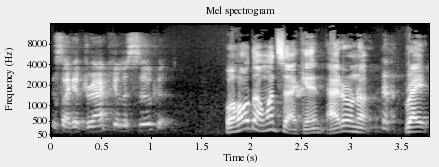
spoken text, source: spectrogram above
It's like a Dracula sukkah. Well, hold on one second. I don't know, right?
